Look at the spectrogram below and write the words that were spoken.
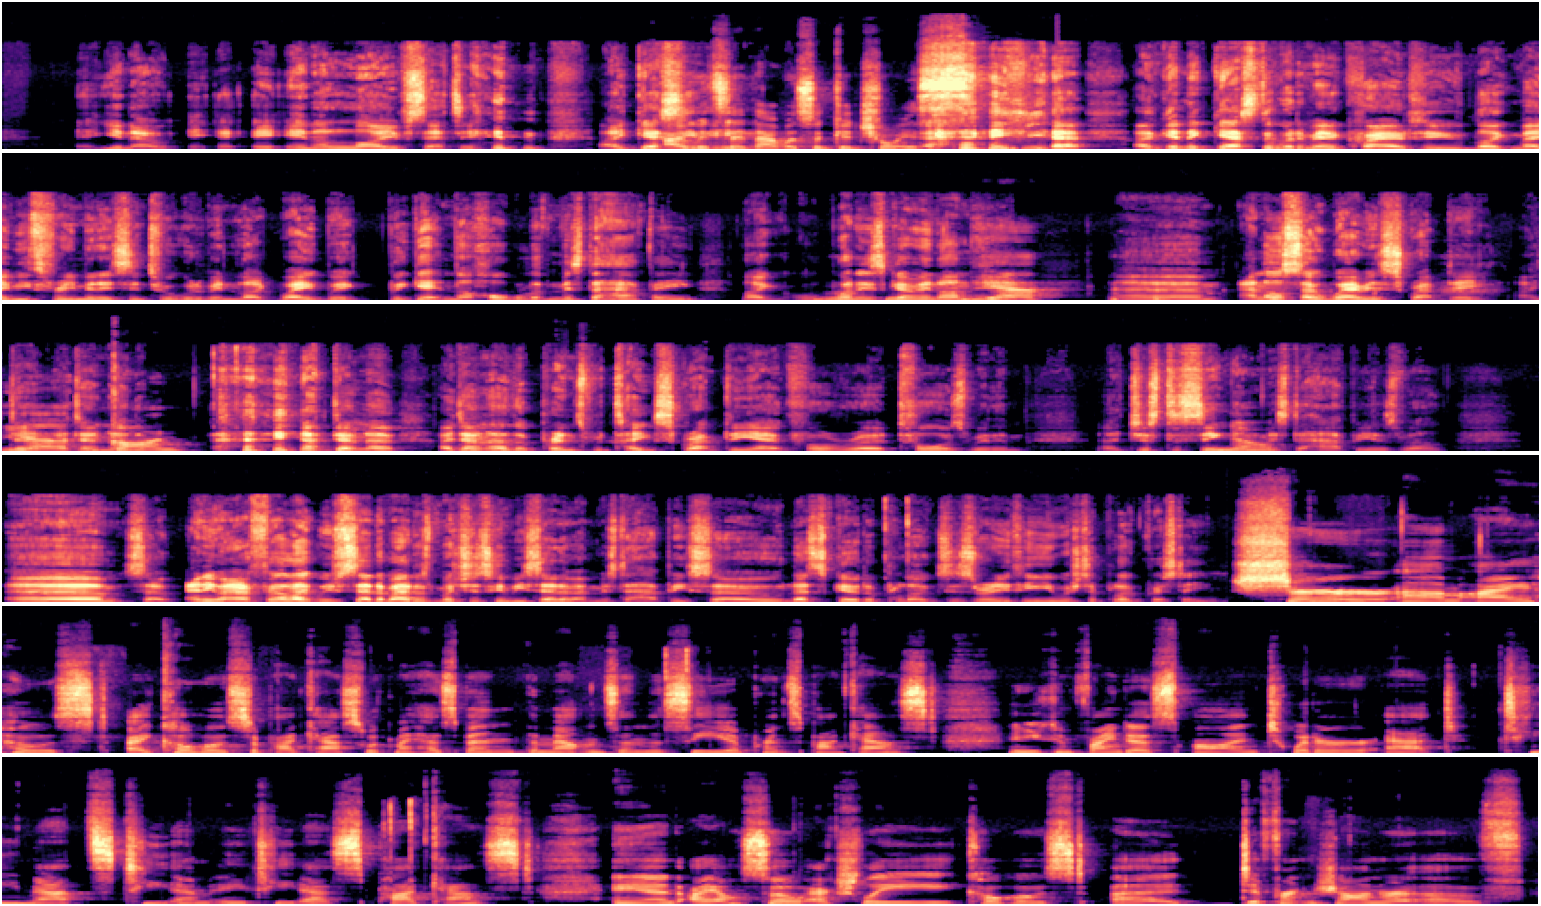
You know, in a live setting. I guess I would he- say that was a good choice. yeah, I'm gonna guess there would have been a crowd who, like, maybe three minutes into it would have been like, "Wait, we're we're getting the whole of Mr. Happy? Like, what is going on here?" Yeah. um, and also, where is Scrap D? I don't, Yeah, I don't know. gone. That, I don't know. I don't know that Prince would take Scrap D out for uh, tours with him, uh, just to sing on No. Mr. Happy as well. Um, so anyway, I feel like we've said about as much as can be said about Mr. Happy. So let's go to plugs. Is there anything you wish to plug, Christy? Sure. Um, I host, I co-host a podcast with my husband, The Mountains and the Sea, a Prince podcast, and you can find us on Twitter at TMATS, T-M-A-T-S podcast. And I also actually co-host a different genre of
